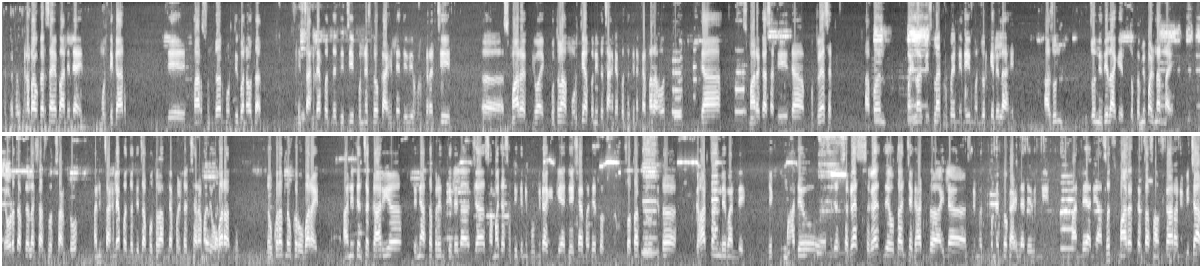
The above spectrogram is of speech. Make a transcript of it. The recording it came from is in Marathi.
खटावकर साहेब आलेले आहेत मूर्तिकार. ते फार सुंदर मूर्ती बनवतात. आणि चांगल्या पद्धतीची पुण्यश्लोक अहिल्यादेवी होळकरांची स्मारक किंवा एक पुतळा मूर्ती आपण इथं चांगल्या पद्धतीने करणार आहोत. त्या स्मारकासाठी त्या पुतळ्यासाठी आपण पहिला वीस लाख रुपये निधी मंजूर केलेला आहे. अजून जो निधी लागेल तो कमी पडणार नाही. एवढंच आपल्याला शाश्वत सांगतो. आणि चांगल्या पद्धतीचा पुतळा आपल्या फलटण शहरामध्ये उभा राहतो. लवकरात लवकर उभा राहील. आणि त्यांचं कार्य त्यांनी आतापर्यंत केलेलं ज्या समाजासाठी त्यांनी भूमिका घेतली आहे देशामध्ये स्व- स्वतः फिरून तिथं घाट चांगले बांधले. एक महादेव म्हणजे सगळ्याच सगळ्याच देवतांचे घाट अहिल्या श्रीमती पुण्यश्लोक अहिल्या देवींनी बांधले. आणि असंच स्मारक त्यांचा संस्कार आणि विचार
